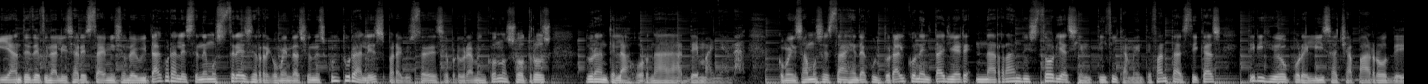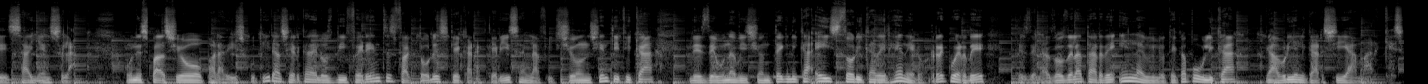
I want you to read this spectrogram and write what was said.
Y antes de finalizar esta emisión de Bitácora, les tenemos tres recomendaciones culturales para que ustedes se programen con nosotros durante la jornada de mañana. Comenzamos esta agenda cultural con el taller Narrando Historias Científicamente Fantásticas, dirigido por Elisa Chaparro de Science Lab un espacio para discutir acerca de los diferentes factores que caracterizan la ficción científica desde una visión técnica e histórica del género. Recuerde, desde las 2 de la tarde en la Biblioteca Pública Gabriel García Márquez.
